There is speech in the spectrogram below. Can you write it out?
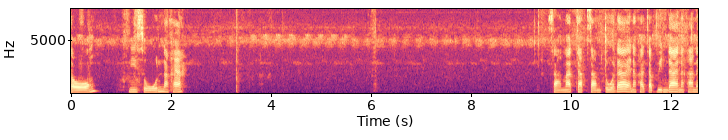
สองมีศูนย์นะคะ สามารถจับสามตัวได้นะคะ จับวินได้นะคะ ใน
